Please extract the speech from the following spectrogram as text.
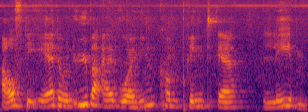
auf die Erde und überall, wo er hinkommt, bringt er Leben.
